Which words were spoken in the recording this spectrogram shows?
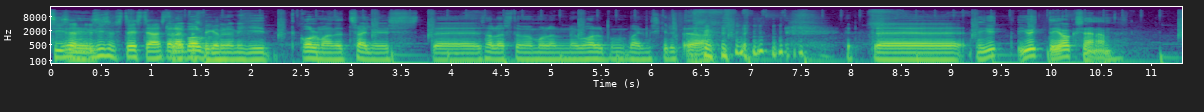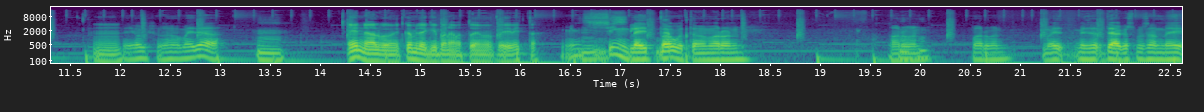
siis on, siis vist tõesti aasta ta läheb albumile mingi kolmandat salmi vist äh, salvestama, mul on nagu album valmis kirjutatud et äh, jutt, jutt ei jookse enam mm.. ei jookse, no ma ei tea mm enne albumit ka midagi põnevat toimub või mitte? Mm. singleid paugutame, ma arvan. ma arvan mm, -hmm. ma arvan. ma ei, ma ei tea, kas ma saan meie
